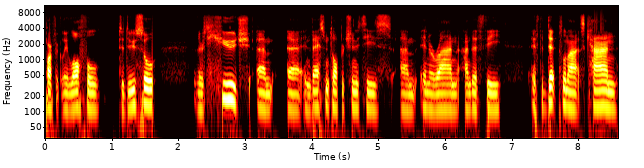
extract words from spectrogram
Perfectly lawful to do so. There's huge um, uh, investment opportunities um, in Iran, and if the if the diplomats can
